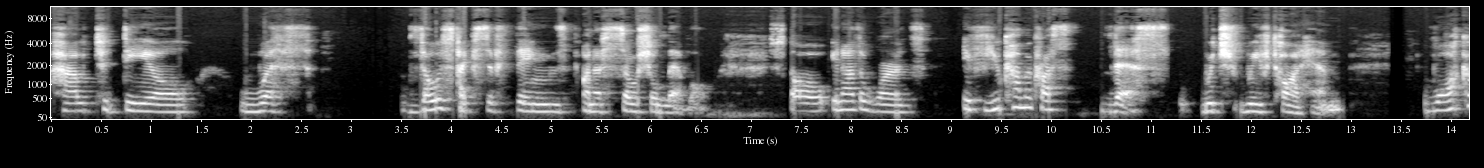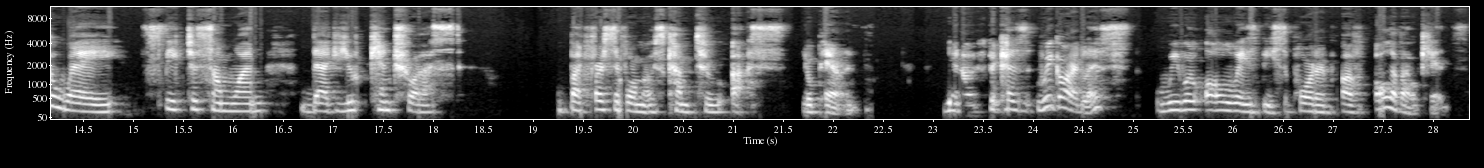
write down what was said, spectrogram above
how to deal with those types of things on a social level. So, in other words, if you come across this, which we've taught him, walk away, speak to someone that you can trust, but first and foremost, come to us, your parent you know, because regardless, we will always be supportive of all of our kids.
